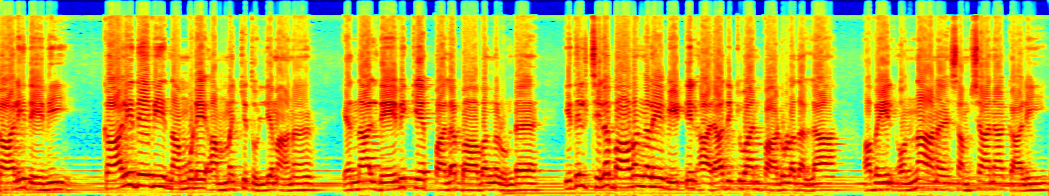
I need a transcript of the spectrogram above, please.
കാളിദേവി കാളിദേവി നമ്മുടെ അമ്മയ്ക്ക് തുല്യമാണ്. എന്നാൽ ദേവിക്ക് പല ഭാവങ്ങളുണ്ട്. ഇതിൽ ചില ഭാവങ്ങളെ വീട്ടിൽ ആരാധിക്കുവാൻ പാടുള്ളതല്ല. അവയിൽ ഒന്നാണ് ശംശാന കാളി.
